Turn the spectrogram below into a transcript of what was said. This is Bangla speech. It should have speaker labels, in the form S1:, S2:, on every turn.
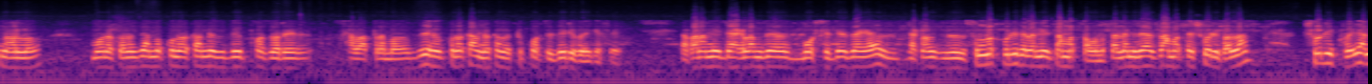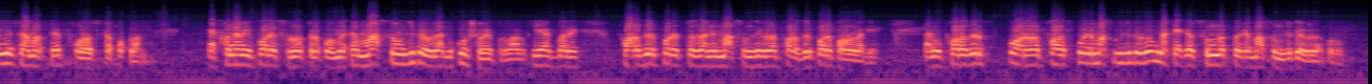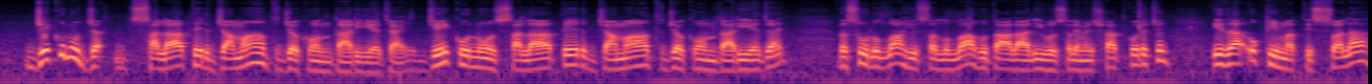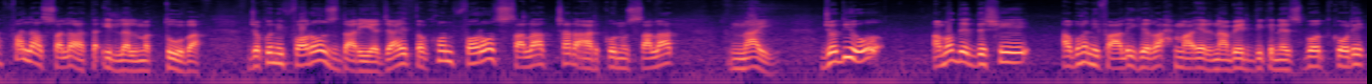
S1: প্রশ্ন হলো মনে করেন যে আমার কোনো কারণে যদি ফজরের সালাত আমার যে কোনো কারণে কারণে একটু পড়তে দেরি হয়ে গেছে। এখন আমি দেখলাম যে মসজিদে যাই দেখলাম সুন্নত পড়ি, তাহলে আমি জামাত পাবো না। তাহলে আমি জামাতে শরিক হলাম। শরিক হয়ে আমি জামাতে ফরজটা পড়লাম। এখন আমি পরে সুন্নতটা পড়ব। এখন মাসুম জিকিরগুলো আমি কোন সময় পড়ব? আমি কি একবারে ফরজের পরে তো জানি মাসুম জিকিরগুলো ফরজের পরে পড়া লাগে। আমি ফরজের পর ফরজ পরে মাসুম জিকির করব নাকি একে সুন্নত পরে মাসুম জিকিরগুলো করব?
S2: যে কোনো সালাতের জামাত যখন দাঁড়িয়ে যায় যে কোনো সালাতের জামাত যখন দাঁড়িয়ে যায় রসুল্লাহ সাল্লাহ তাল আলী ওসালাম সাদ করেছেন ইদা উকিমাতিসলা ফালা সালাত ইল্লাল মাকতুবা। যখনই ফরজ দাঁড়িয়ে যায়, তখন ফরজ সালাত ছাড়া আর কোনো সালাত নাই। যদিও আমাদের দেশে আবু হানিফা আলিহ রাহমা এর নামের দিকে নেসবত করে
